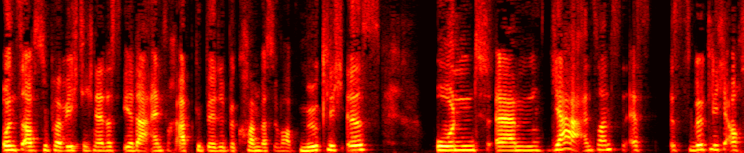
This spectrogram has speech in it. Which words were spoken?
uns auch super wichtig, ne, dass ihr da einfach abgebildet bekommt, was überhaupt möglich ist. Und ähm, ja, ansonsten es ist wirklich auch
